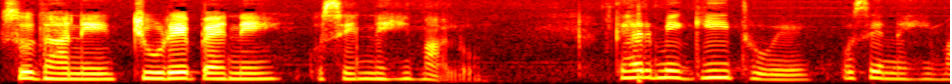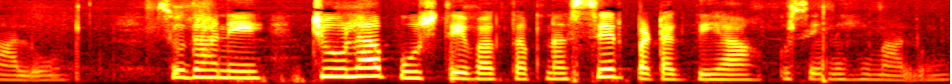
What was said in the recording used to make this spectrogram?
सुधा ने चूड़े पहने, उसे नहीं मालूम। घर में गीत हुए, उसे नहीं मालूम। सुधा ने चूल्हा पूछते वक्त अपना सिर पटक दिया, उसे नहीं मालूम।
